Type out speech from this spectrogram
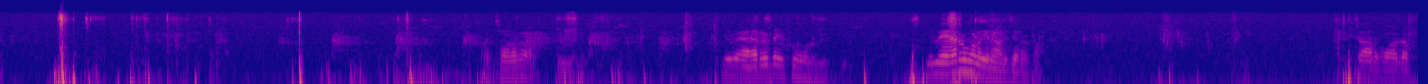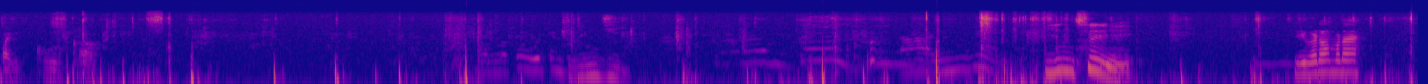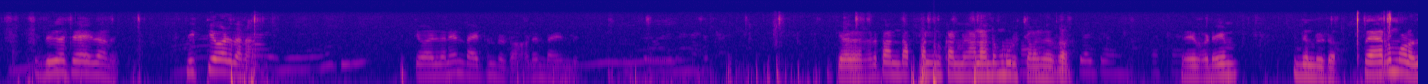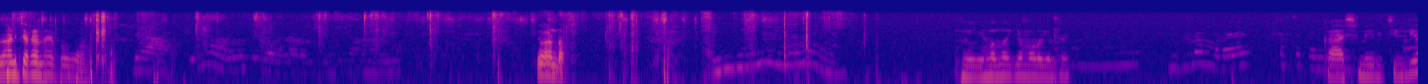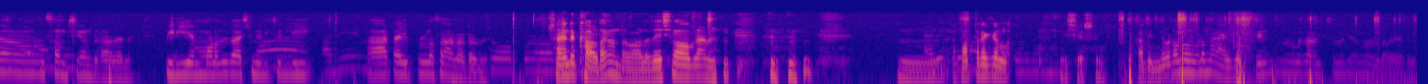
പച്ചമുളകാ. ഇത് ഇത് വേറെ ടൈപ്പ് മുളക്. ഇത് വേറെ മുളകിനെ കാണിച്ചു തരാം കേട്ടോ പനിക്കൂർക്ക. ഇഞ്ചി. ഇഞ്ചി. ഇവിടെ നമ്മുടെ ഇത് മറ്റേ ഇതാണ്. നിത്യവഴുതന. നിത്യവഴുതന ഉണ്ടായിട്ടുണ്ട് കേട്ടോ. അവിടെ ഉണ്ടായിട്ടുണ്ട്. നിത്യവഴുതനയുടെ തണ്ടപ്പൻ കണ്ണ് കാണാണ്ട് കേട്ടോ. എവിടെയും ഇതുണ്ട് കേട്ടോ. വേറെ മുളക് കാണിച്ചിട്ടാണ് ഇപ്പോൾ പോകണം ഇത് വേണ്ട. നീളം നോക്കിയ മുളകിന്റെ കാശ്മീരി ചില്ലി ആണോ സംശയമുണ്ട്. അതന്നെ. പിരിയം മുളക് കാശ്മീരി ചില്ലി ആ ടൈപ്പുള്ള സാധനം കേട്ടത് പക്ഷെ അതിന്റെ കട കണ്ടോ? വളരെ ശോകാണ്. അപ്പൊ അത്രയൊക്കെയുള്ള വിശേഷം. ആ പിന്നെ ഇവിടെ ഇവിടെ മാംഗോസ്റ്റിൻ നിങ്ങൾ കാണിച്ചു വേറെ?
